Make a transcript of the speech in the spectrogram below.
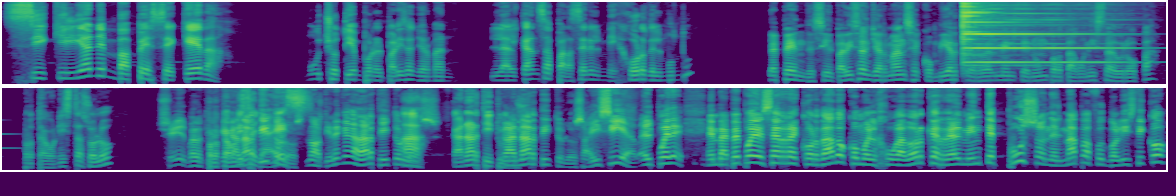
si Kylian Mbappé se queda mucho tiempo en el Paris Saint Germain, ¿le alcanza para ser el mejor del mundo? Depende, si el Paris Saint-Germain se convierte realmente en un protagonista de Europa. ¿Protagonista solo? Sí, bueno, tiene que ganar títulos. es. No, tiene que ganar Ah, títulos. ganar títulos. Ganar títulos, ahí sí. Él puede, Mbappé puede ser recordado como el jugador que realmente puso en el mapa futbolístico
